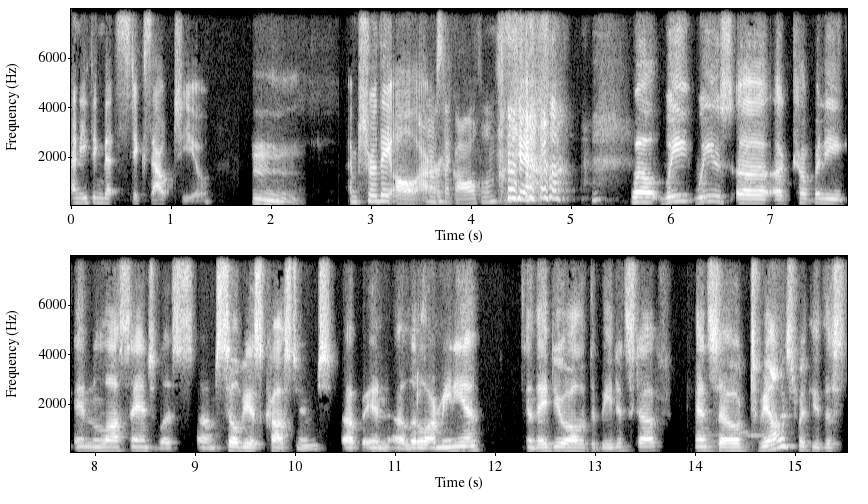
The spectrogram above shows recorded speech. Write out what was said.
Anything that sticks out to you? hmm. I'm sure they all are. I are. was like all of them. yeah. Well, we we use uh, a company in Los Angeles, um, Sylvia's Costumes, up in uh, Little Armenia, and they do all of the beaded stuff. And so, to be honest with you, this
